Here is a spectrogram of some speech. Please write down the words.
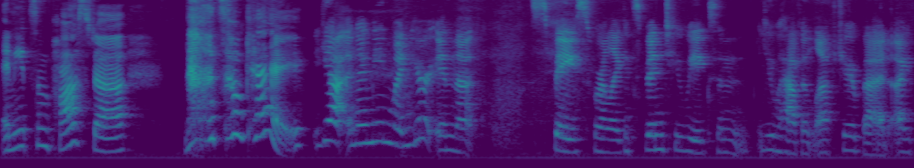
and eat some pasta, that's okay. Yeah, and I mean, when you're in that space where like it's been two weeks and you haven't left your bed, I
